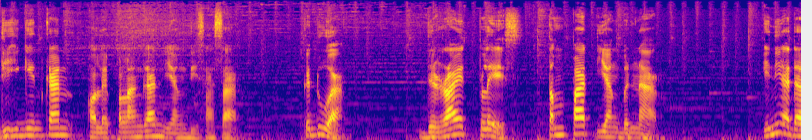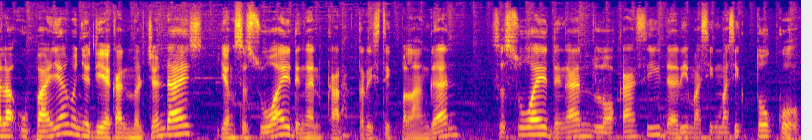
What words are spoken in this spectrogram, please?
diinginkan oleh pelanggan yang disasar. Kedua, the right place, tempat yang benar. Ini adalah upaya menyediakan merchandise yang sesuai dengan karakteristik pelanggan, sesuai dengan lokasi dari masing-masing toko.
